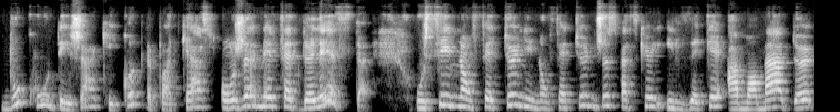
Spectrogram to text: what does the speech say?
beaucoup des gens qui écoutent le podcast ont jamais fait de liste. Ou s'ils n'ont fait une, ils n'ont fait une juste parce qu'ils étaient à un moment de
